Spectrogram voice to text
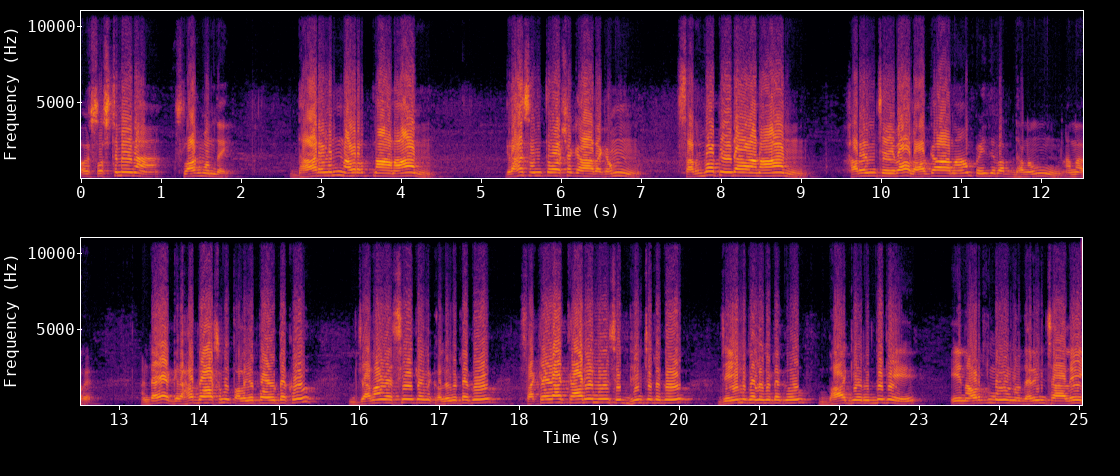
ఒక స్పష్టమైన శ్లోకం ఉంది. ధారణం నవరత్నానాం గ్రహ సంతోషకారకం సర్వపీడానాం హరం చేయవ లోకానాం ప్రీతివర్ధనం అన్నారు. అంటే గ్రహదోషము తొలగిపోవుటకు జనవశీకరణ కలుగుటకు సకల కార్యములు సిద్ధించుటకు జయము కలుగుటకు భాగ్యవృద్ధికి ఈ నవరత్నములను ధరించాలి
